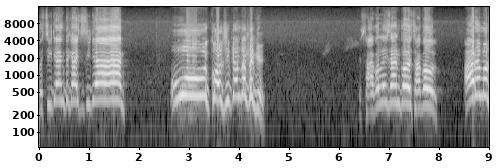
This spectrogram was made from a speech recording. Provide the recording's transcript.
কই চিটাং থেকে আইছি চিটাং ওই কলসিকান্দা থেকে? ছাগল লই যান কই ছাগল। আরে মোর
